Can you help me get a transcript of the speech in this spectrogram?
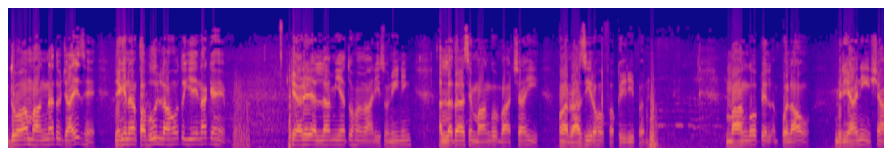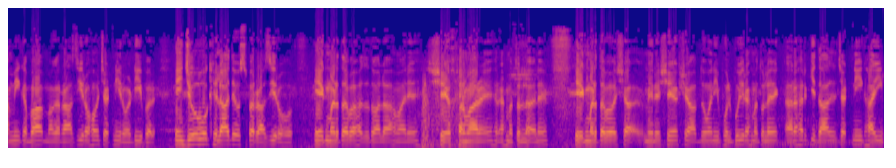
دعا مانگنا تو جائز ہے، لیکن قبول نہ ہو تو یہ نہ کہیں۔ کہ ارے اللہ میاں تو ہماری سنی نہیں۔ اللہ تعالیٰ سے مانگو بادشاہی اور راضی رہو فقیری پر۔ مانگو پلاؤ۔ بریانی، شامی کباب، مگر راضی رہو چٹنی روٹی پر۔ جو وہ کھلا دے اس پر راضی رہو۔ ایک مرتبہ حضرت والا ہمارے شیخ فرما رہے ہیں رحمۃ اللہ علیہ۔ ایک مرتبہ میرے شیخ شاہ عبدالغنی پھول پوئی رحمۃ اللہ ارہر کی دال چٹنی کھائی۔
